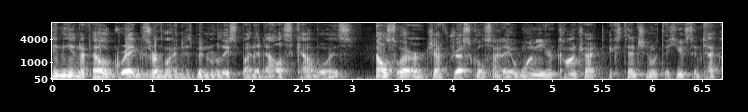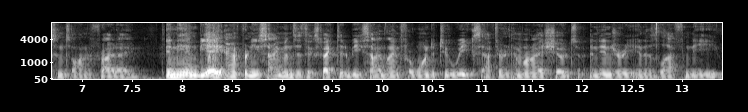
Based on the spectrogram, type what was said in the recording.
In the NFL, Greg Zuerlein has been released by the Dallas Cowboys. Elsewhere, Jeff Driskel signed a one year contract extension with the Houston Texans on Friday. In the NBA, Anfernee Simons is expected to be sidelined for one to two weeks after an MRI showed an injury in his left knee.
